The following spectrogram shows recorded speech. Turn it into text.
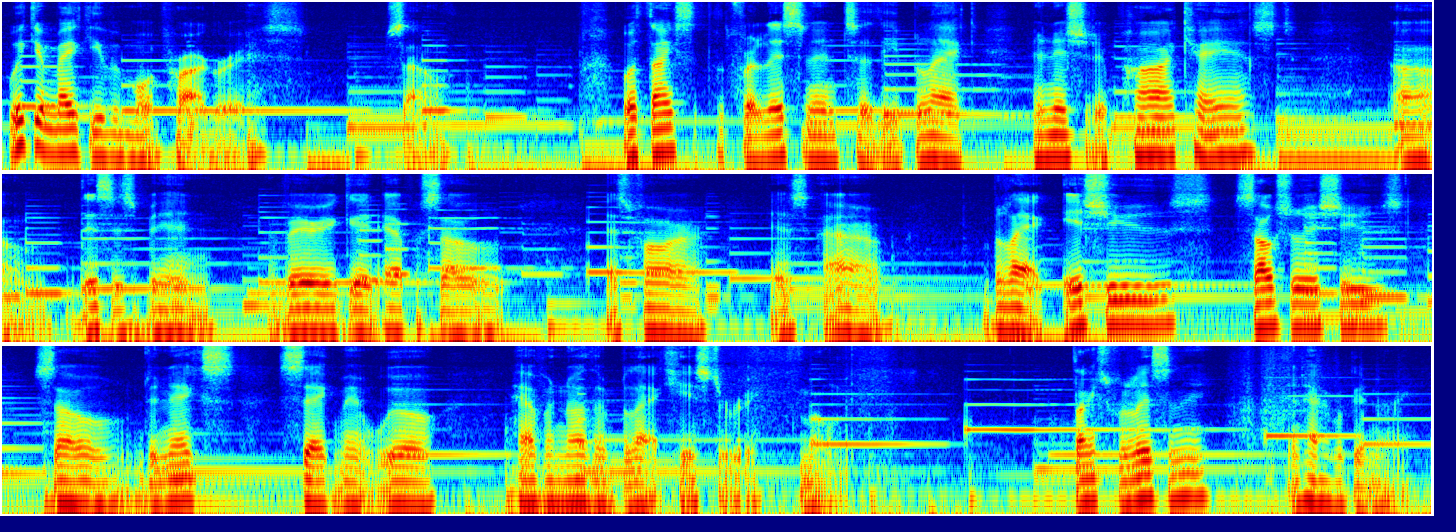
we can make even more progress. So, well, thanks for listening to the Black Initiative podcast. Um, this has been a very good episode as far as our black issues, social issues. So, the next segment will have another black history moment. Thanks for listening and have a good night.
